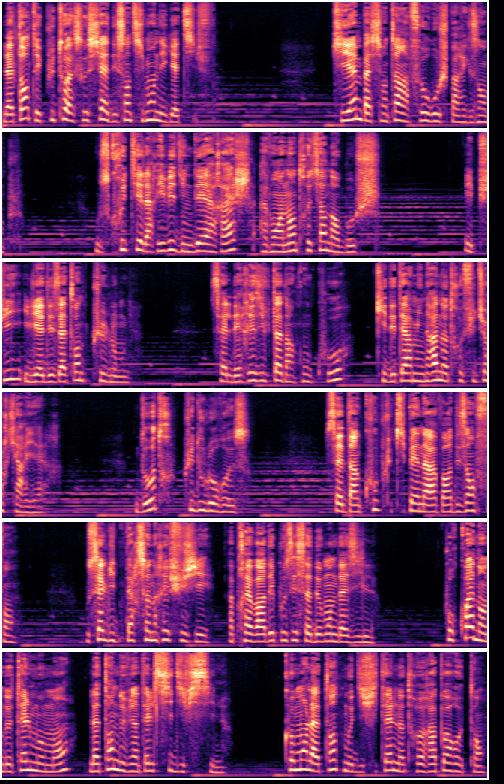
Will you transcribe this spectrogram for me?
l'attente est plutôt associée à des sentiments négatifs. Qui aime patienter un feu rouge par exemple Ou scruter l'arrivée d'une DRH avant un entretien d'embauche Et puis, il y a des attentes plus longues. Celles des résultats d'un concours qui déterminera notre future carrière. D'autres, plus douloureuses. Celles d'un couple qui peine à avoir des enfants ou celle d'une personne réfugiée après avoir déposé sa demande d'asile. Pourquoi dans de tels moments, l'attente devient-elle si difficile? Comment l'attente modifie-t-elle notre rapport au temps?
